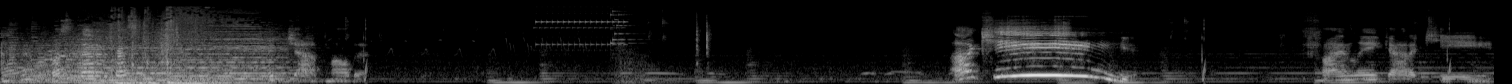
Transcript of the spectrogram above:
I don't know, wasn't that impressive? Good job, Malda. A key! Finally got a key.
